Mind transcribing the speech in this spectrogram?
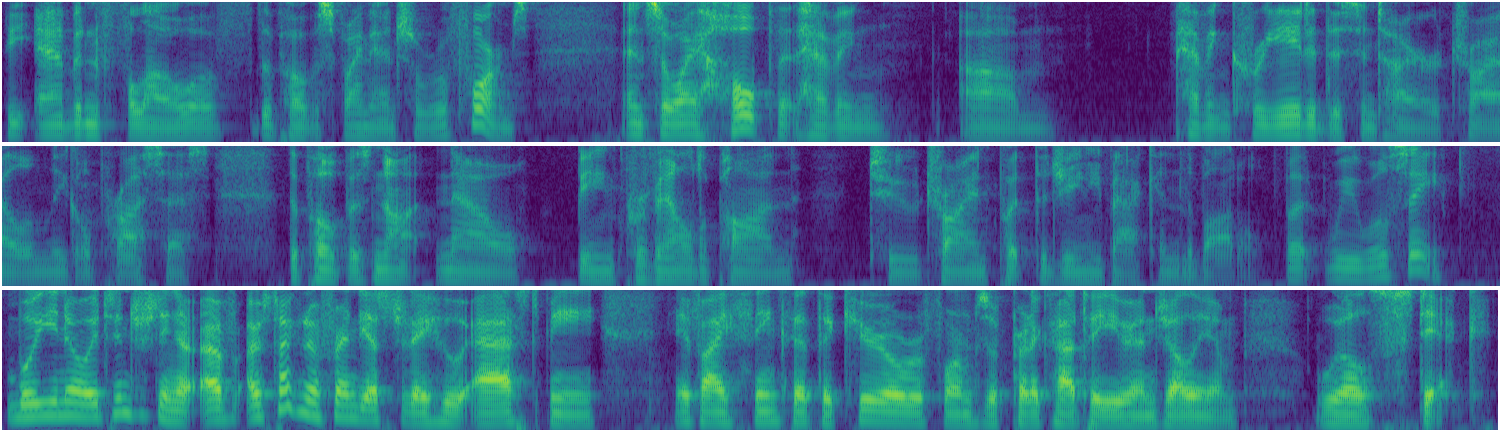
the ebb and flow of the Pope's financial reforms. And so, I hope that having um, having created this entire trial and legal process, the Pope is not now being prevailed upon to try and put the genie back in the bottle. But we will see. Well, you know, it's interesting. I, I was talking to a friend yesterday who asked me if I think that the curial reforms of Praedicate Evangelium will stick,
